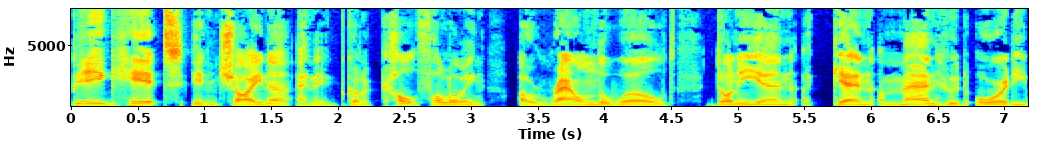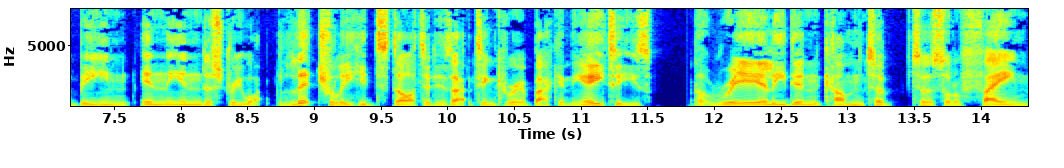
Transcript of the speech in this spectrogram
big hit in China and it got a cult following around the world. Donnie Yen, again, a man who had already been in the industry, well, literally, he'd started his acting career back in the 80s, but really didn't come to, to sort of fame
